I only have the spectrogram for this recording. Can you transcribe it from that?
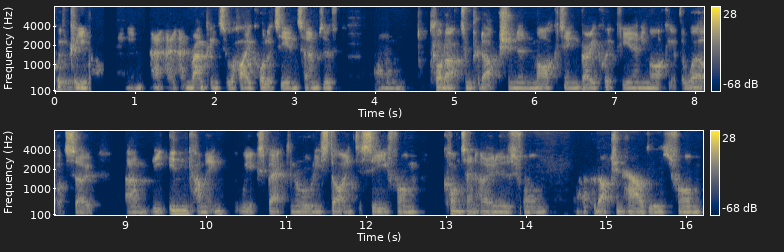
quickly ramping and, and, and ramping to a high quality in terms of um, product and production and marketing very quickly in any market of the world. So um, the incoming we expect and are already starting to see from content owners, from uh, production houses, from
